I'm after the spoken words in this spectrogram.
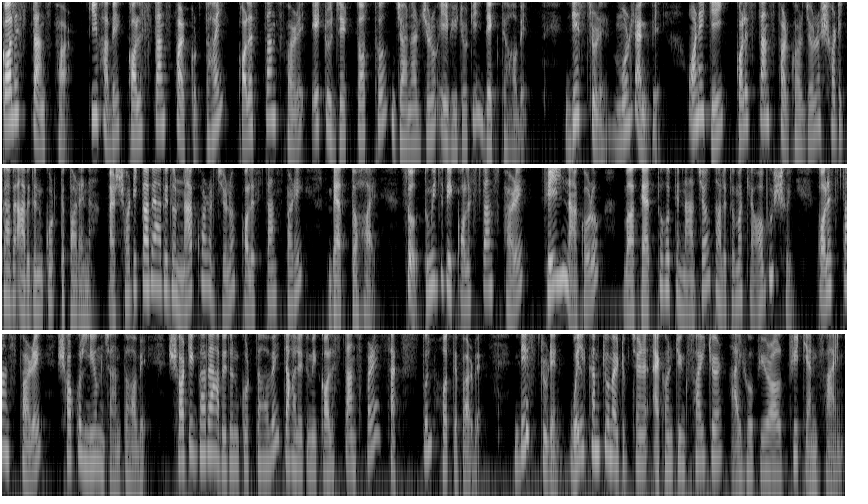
College transfer. কীভাবে college transfer করতে হয়? কলেজ ট্রান্সফারে এ টু জেড তথ্য জানার জন্য এই ভিডিওটি দেখতে হবে। ডি স্টুডেন্ট মনে রাখবে, অনেকেই কলেজ ট্রান্সফার করার জন্য সঠিকভাবে আবেদন করতে পারে না। আর সঠিকভাবে আবেদন না করার জন্য কলেজ ট্রান্সফারে ব্যর্থ হয়। সো তুমি যদি কলেজ ট্রান্সফারে ফেল না করো বা ব্যর্থ হতে না চাও, তাহলে তোমাকে অবশ্যই কলেজ ট্রান্সফারে সকল নিয়ম জানতে হবে। সঠিকভাবে আবেদন করতে হবে, তাহলে তুমি কলেজ ট্রান্সফারে সাকসেসফুল হতে পারবে। Dear student welcome to my YouTube channel accounting fighter I hope you're all fit and fine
